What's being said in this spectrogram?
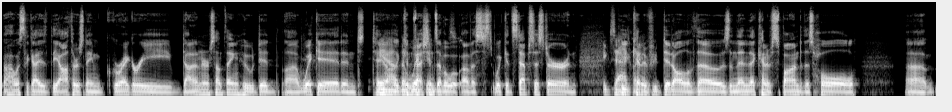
oh, what's the guy? The author's name? Gregory Dunn or something, who did uh, Wicked and Tale, yeah, Confessions wicked. of a of a wicked stepsister, and exactly he kind of did all of those, and then that kind of spawned this whole um,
